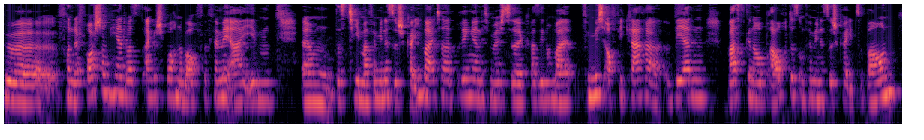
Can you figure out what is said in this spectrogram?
für von der Forschung her, du hast es angesprochen, aber auch für FemAI eben ähm, das Thema feministische KI weiterbringen. Ich möchte quasi nochmal für mich auch viel klarer werden, was genau braucht es, um feministische KI zu bauen.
